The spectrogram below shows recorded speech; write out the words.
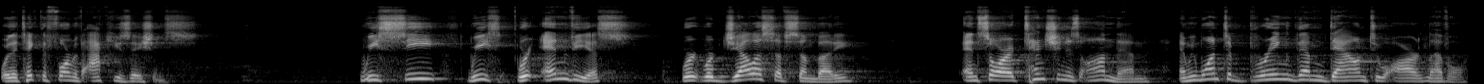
or they take the form of accusations we see, we, we're envious, we're, we're jealous of somebody, and so our attention is on them, and we want to bring them down to our level.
